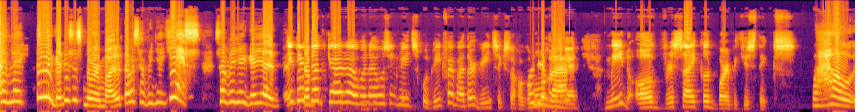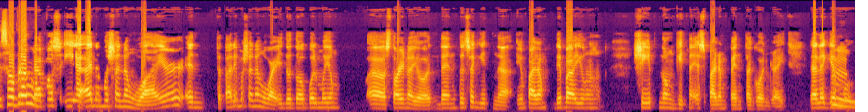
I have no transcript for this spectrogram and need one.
I'm like, talaga, this is normal? Tapos sabi niya, yes! Sabi niya ganyan. I did Tap- that, Kara, when I was in grade school. Grade 5 ata or grade 6 ako. Oh, Gumawa diba? kami yan. Made of recycled barbecue sticks. Wow, sobrang, Tapos, iaano mo siya ng wire and tatali mo siya ng wire, idodouble mo yung uh, star na yon Then, dun sa gitna, yung parang, di ba yung shape ng gitna is parang pentagon, right? Lalagyan mo,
